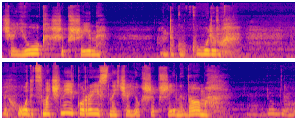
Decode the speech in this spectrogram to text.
чайок, шипшини. Вон такого кольору. Виходить смачний і корисний чайок з шипшини, дома. Доброго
